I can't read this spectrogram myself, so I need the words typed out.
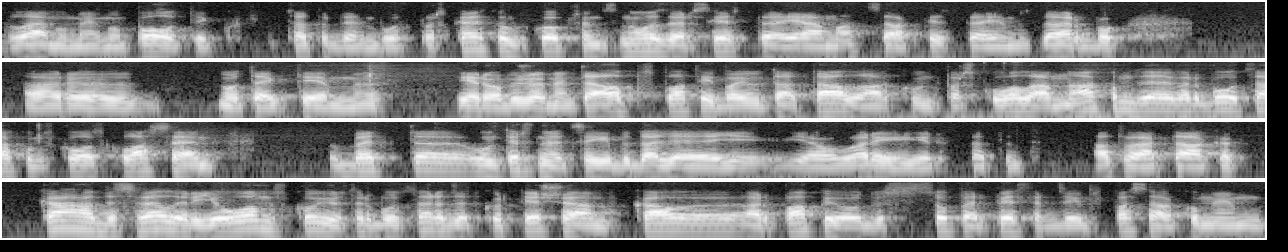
lēmumiem un politiku. Ceturtdien būs par skaistumu kopšanas nozares iespējām atsākt iespējams darbu ar noteiktiem ierobežojumiem telpas platībai un tā tālāk. Un par skolām nākamnedēļ var būt sākuma skolas klasēm. Bet, un tirsniecība daļēji jau arī ir atvērtāka. Kādas vēl ir jomas, ko jūs varbūt redzat, kur tiešām ar papildus super piesardzības pasākumiem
